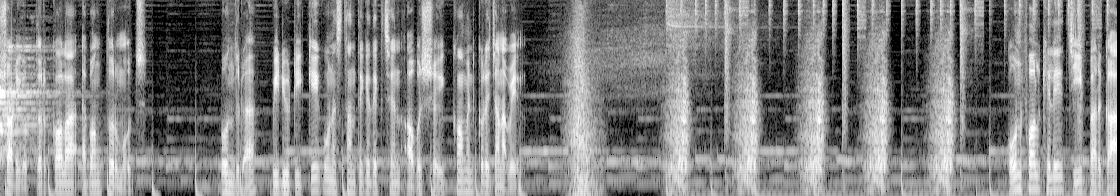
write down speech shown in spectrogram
সঠিক উত্তর কলা এবং তরমুজ। বন্ধুরা, ভিডিওটি কে কোন স্থান থেকে দেখছেন অবশ্যই কমেন্ট করে জানাবেন। কোন ফল খেলে জিভ আর গা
